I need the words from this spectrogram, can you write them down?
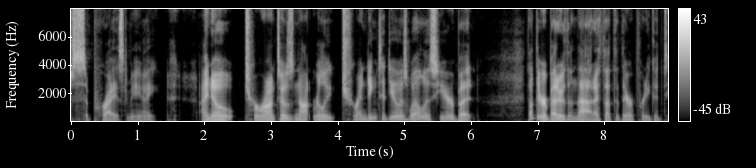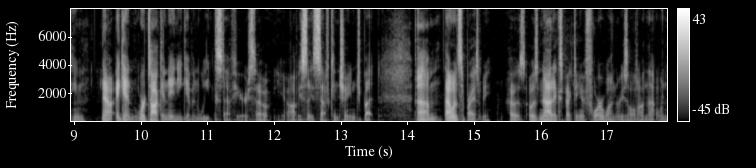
surprised me. I I know Toronto's not really trending to do as well this year, but I thought they were better than that. I thought that they were a pretty good team. Now, again, we're talking any given week stuff here, so you know, obviously stuff can change. But um, that one surprised me. I was I was not expecting a four one result on that one.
